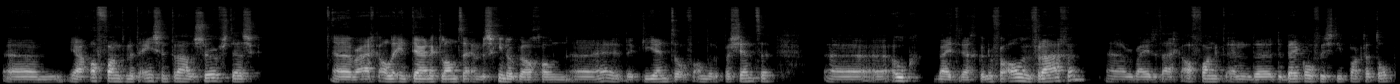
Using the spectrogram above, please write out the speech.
ehm, ja, afvangt met één centrale service desk. Eh, waar eigenlijk alle interne klanten en misschien ook wel gewoon eh, de cliënten of andere patiënten eh, ook bij terecht kunnen voor al hun vragen. waarbij je het eigenlijk afvangt en de, de back-office die pakt dat op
